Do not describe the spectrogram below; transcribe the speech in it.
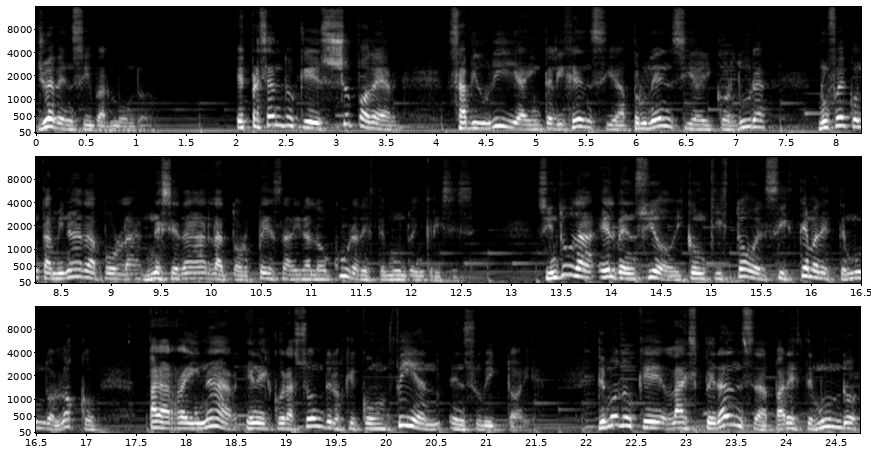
yo he vencido al mundo. Expresando que su poder, sabiduría, inteligencia, prudencia y cordura no fue contaminada por la necedad, la torpeza y la locura de este mundo en crisis. Sin duda, Él venció y conquistó el sistema de este mundo loco para reinar en el corazón de los que confían en su victoria. De modo que la esperanza para este mundo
